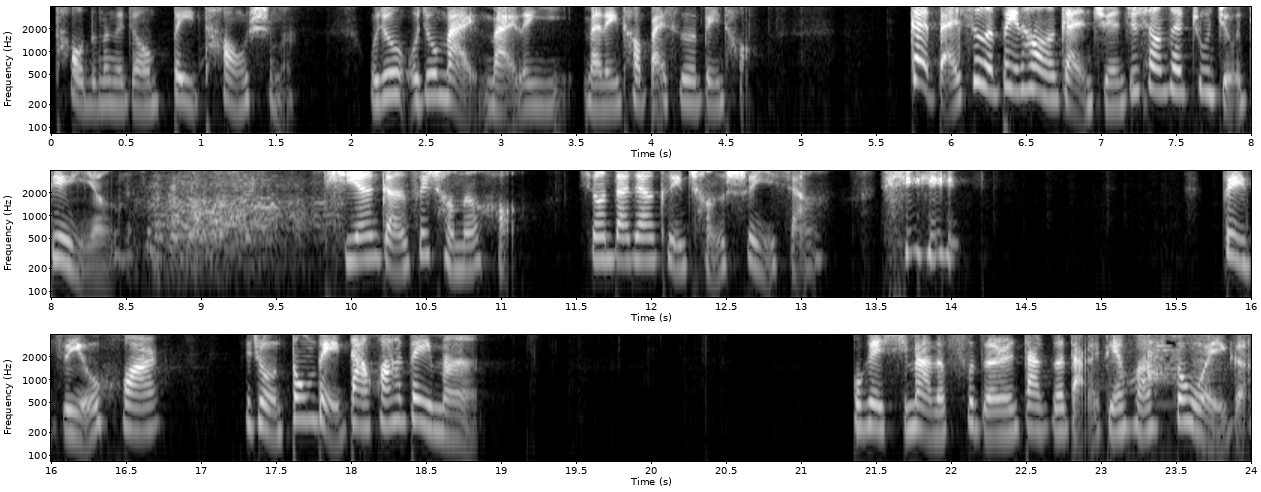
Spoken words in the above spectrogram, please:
套的那个叫被套是吗？我就我就买买了一买了一套白色的被套。盖白色的被套的感觉，就像在住酒店一样，体验感非常的好，希望大家可以尝试一下。嘿嘿被子有花那种东北大花被吗？我给喜马的负责人大哥打个电话，送我一个。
